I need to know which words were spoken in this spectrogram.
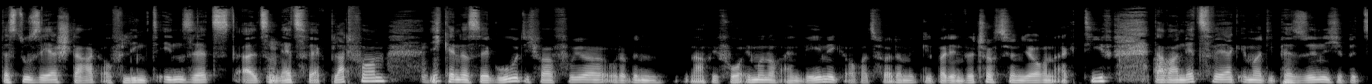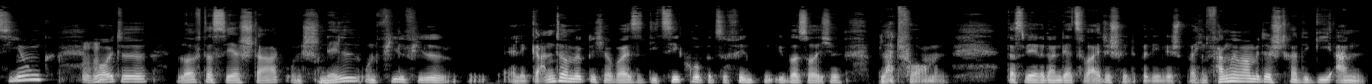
dass du sehr stark auf LinkedIn setzt als mhm. Netzwerkplattform. Mhm. Ich kenne das sehr gut. Ich war früher oder bin nach wie vor immer noch ein wenig, auch als Fördermitglied bei den Wirtschaftssenioren aktiv. Da ah. war Netzwerk immer die persönliche Beziehung. Mhm. Heute läuft das sehr stark und schnell und viel, viel eleganter möglicherweise die Zielgruppe zu finden über solche Plattformen. Das wäre dann der zweite Schritt, über den wir sprechen. Fangen wir mal mit der Strategie an.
